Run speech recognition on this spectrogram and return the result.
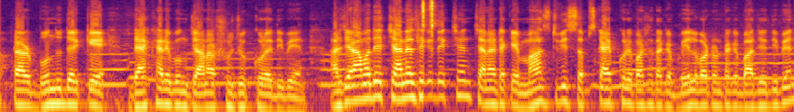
আপনার বন্ধুদেরকে দেখার এবং জানার সুযোগ করে দিবেন। আর যারা আমাদের চ্যানেল থেকে দেখছেন চ্যানেলটাকে মাস্ট বি সাবস্ক্রাইব করে পাশে থাকা বেল বাটনটাকে বাজিয়ে দিবেন।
